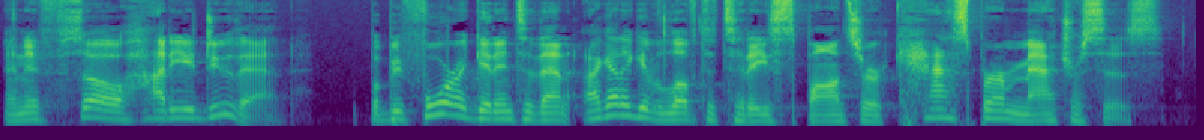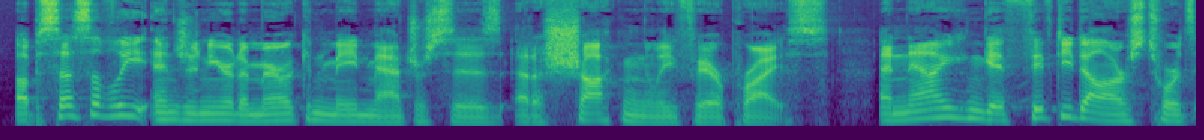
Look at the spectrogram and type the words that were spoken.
And if so, how do you do that? But before I get into that, I gotta give love to today's sponsor, Casper Mattresses. Obsessively engineered American made mattresses at a shockingly fair price. And now you can get $50 towards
